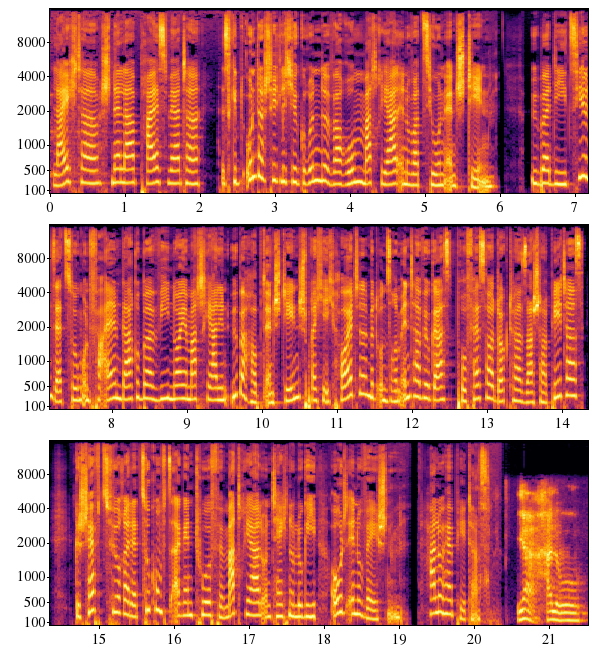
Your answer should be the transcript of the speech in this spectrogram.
Leichter, schneller, preiswerter. Es gibt unterschiedliche Gründe, warum Materialinnovationen entstehen. Über die Zielsetzung und vor allem darüber, wie neue Materialien überhaupt entstehen, spreche ich heute mit unserem Interviewgast Professor Dr. Sascha Peters, Geschäftsführer der Zukunftsagentur für Material und Technologie Old Innovation. Hallo, Herr Peters. Ja, hallo.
